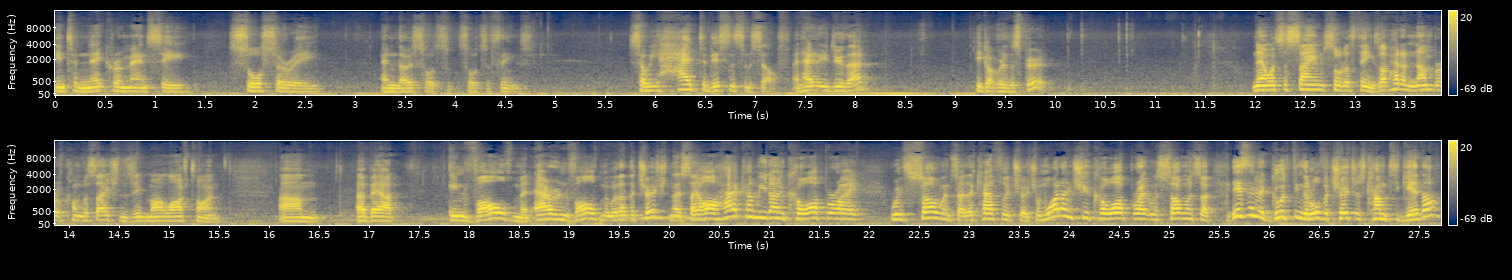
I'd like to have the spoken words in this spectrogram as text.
into necromancy, sorcery, and those sorts, sorts of things. So he had to distance himself. And how did he do that? He got rid of the spirit. Now, it's the same sort of things. I've had a number of conversations in my lifetime um, about involvement, our involvement with other churches. And they say, Oh, how come you don't cooperate with so and so, the Catholic Church? And why don't you cooperate with so and so? Isn't it a good thing that all the churches come together?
